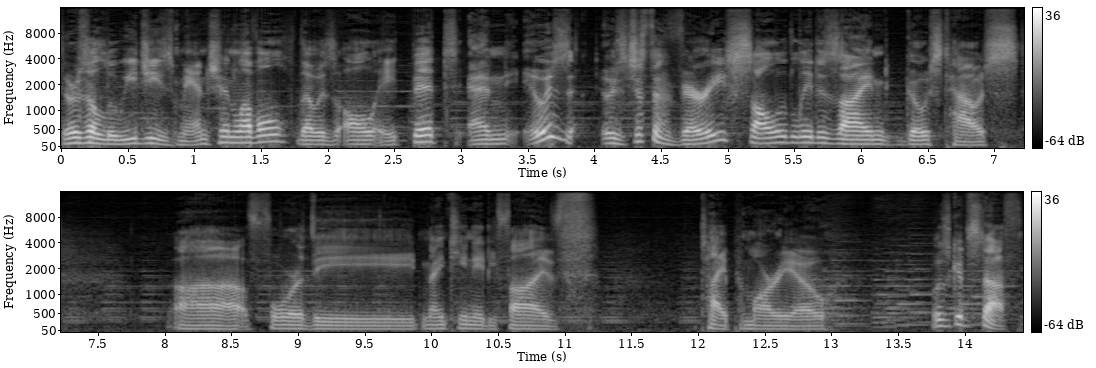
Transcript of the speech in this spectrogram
there was a Luigi's Mansion level that was all 8-bit, and it was it was just a very solidly designed ghost house uh, for the 1985 type Mario. It was good stuff.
